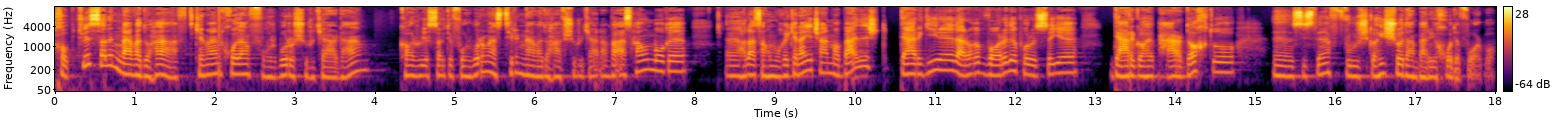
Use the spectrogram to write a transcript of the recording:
خب توی سال 97 که من خودم فوربو رو شروع کردم کار روی سایت فوربو رو من از تیر 97 شروع کردم و از همون موقع حالا از همون موقع که نه یه چند ماه بعدش درگیر در واقع وارد پروسه درگاه پرداخت و سیستم فروشگاهی شدم برای خود فوربو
